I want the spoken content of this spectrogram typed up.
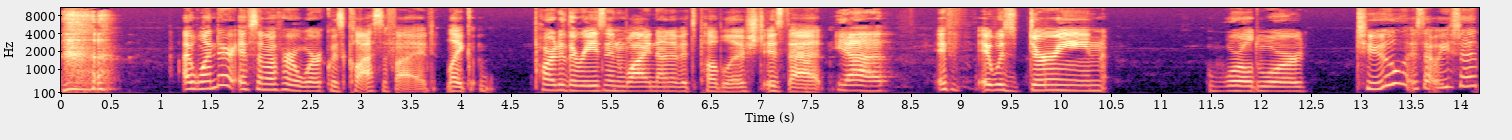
I wonder if some of her work was classified. Like, part of the reason why none of it's published is that yeah. if it was during World War Two, is that what you said?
